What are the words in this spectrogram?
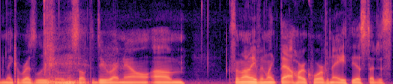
make a resolution with myself to do right now. Um, because I'm not even like that hardcore of an atheist. I just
